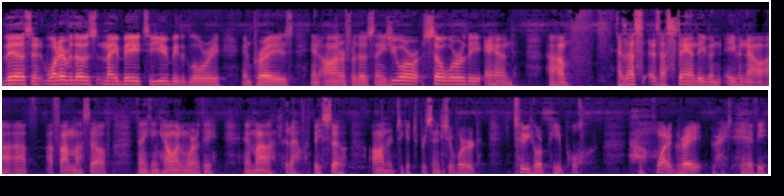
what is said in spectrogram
this and whatever those may be, to you be the glory and praise and honor for those things. You are so worthy and um, as I, as I stand even, even now, I, I, I find myself thinking, how unworthy am I that I would be so honored to get to present your word to your people. what a great, great, heavy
